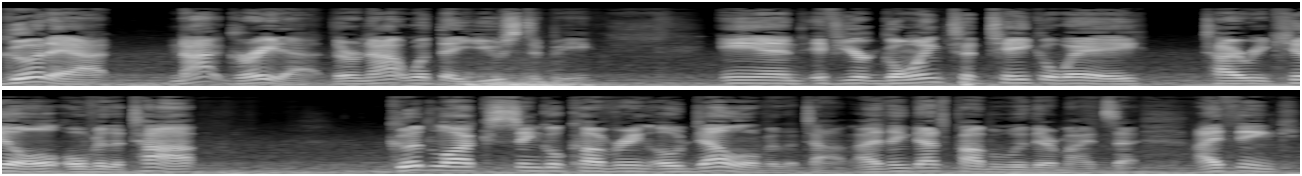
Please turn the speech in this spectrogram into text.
good at, not great at. They're not what they used to be. And if you're going to take away Tyreek Hill over the top, good luck single covering Odell over the top. I think that's probably their mindset. I think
